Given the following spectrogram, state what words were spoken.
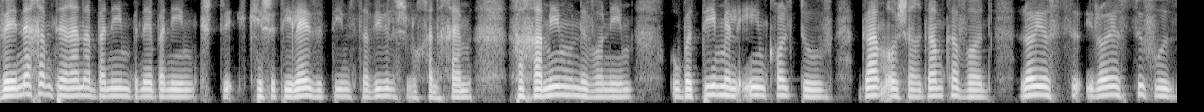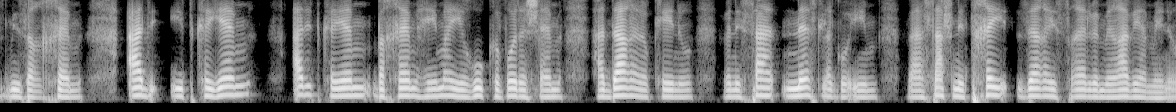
ועיניכם תראנה בנים בני בנים כשתילי זיתים סביב לשולחנכם, חכמים ונבונים, ובתים מלאים כל טוב, גם עושר, גם כבוד, לא, יוס, לא יוספו מזרחם, עד יתקיים עד יתקיים בכם המה יראו כבוד השם, הדר אלוקינו, ונישא נס לגויים, ואסף נדחי זרע ישראל במרב ימינו.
